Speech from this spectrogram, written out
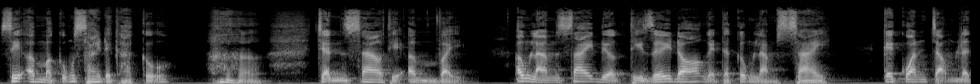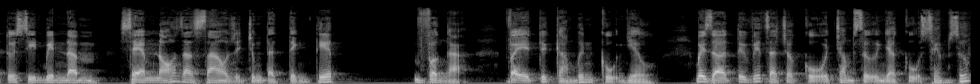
Dĩ âm mà cũng sai được hả cụ Trần sao thì âm vậy? Ông làm sai được thì dưới đó người ta cũng làm sai. Cái quan trọng là tôi xin biên âm, Xem nó ra sao rồi chúng ta tính tiếp. Vâng ạ, Vậy tôi cảm ơn cụ nhiều. Bây giờ tôi viết ra cho cụ trong sự nhà cụ xem giúp.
